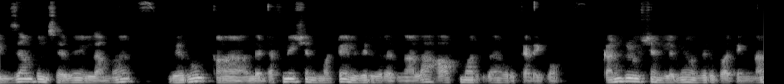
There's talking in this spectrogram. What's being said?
எக்ஸாம்பிள்ஸ் எதுவும் இல்லாமல் வெறும் அந்த டெஃபினேஷன் மட்டும் எழுதிருக்கிறதுனால ஹாஃப் மார்க் தான் இவருக்கு கிடைக்கும். கன்க்ளூஷன்லையுமே வந்துட்டு பார்த்தீங்கன்னா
